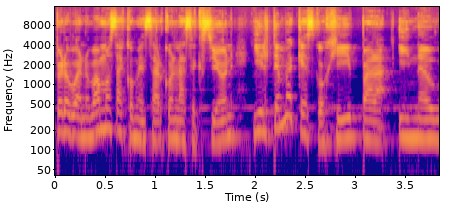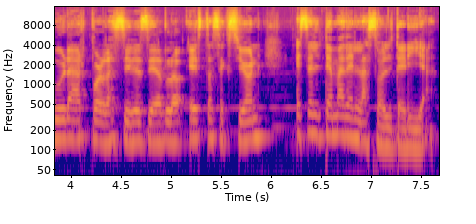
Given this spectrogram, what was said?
Pero bueno, vamos a comenzar con la sección y el tema que escogí para inaugurar, por así decirlo, esta sección es el tema de la soltería.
